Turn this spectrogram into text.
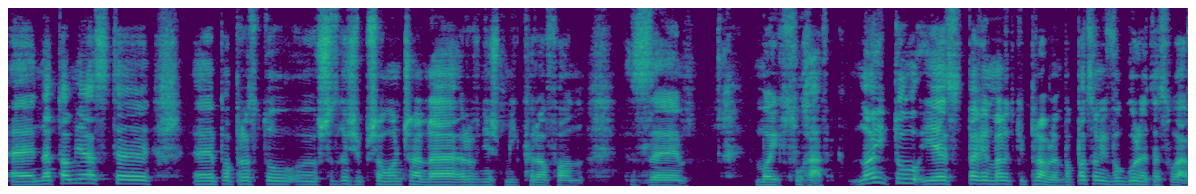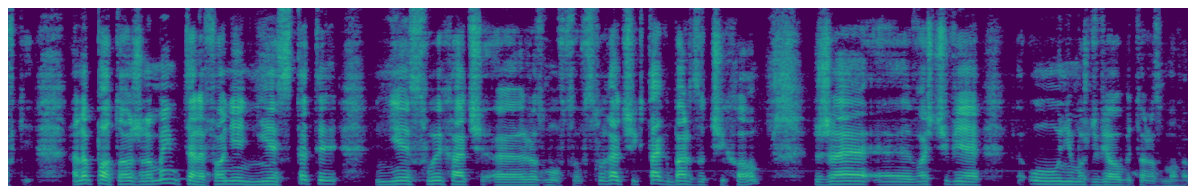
E, Natomiast e, e, po prostu wszystko się przełącza na również mikrofon z moich słuchawek. No i tu jest pewien malutki problem, bo po co mi w ogóle te słuchawki? Ano po to, że na moim telefonie niestety nie słychać rozmówców. Słychać ich tak bardzo cicho, że e, właściwie uniemożliwiałoby to rozmowę.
